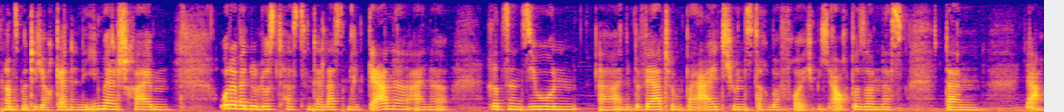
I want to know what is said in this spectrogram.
Kannst mir natürlich auch gerne eine E-Mail schreiben. Oder wenn du Lust hast, hinterlass mir gerne eine Rezension, äh, eine Bewertung bei iTunes. Darüber freue ich mich auch besonders. Dann, ja,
